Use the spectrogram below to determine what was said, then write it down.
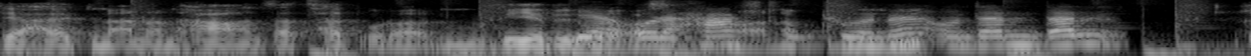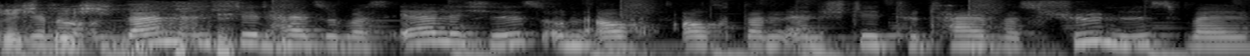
der halt einen anderen Haaransatz hat oder einen Wirbel ja, oder was oder auch Haarstruktur, immer, ne? ne? Und dann, dann, Richtig. Genau, und dann entsteht halt so was Ehrliches und auch, auch dann entsteht total was Schönes, weil,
